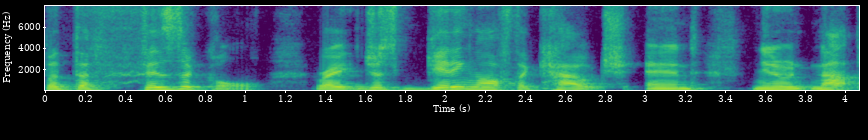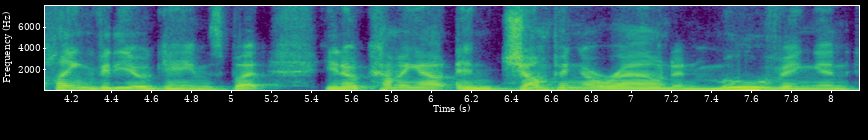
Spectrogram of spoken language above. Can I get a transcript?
but the physical, right? Just getting off the couch and, you know, not playing video games, but, you know, coming out and jumping around and moving and,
